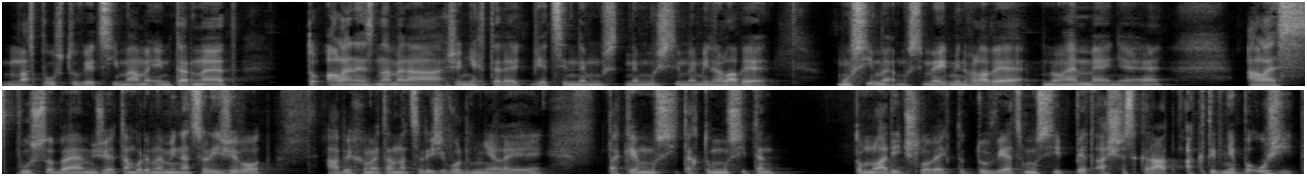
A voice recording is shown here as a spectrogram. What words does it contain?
na spoustu věcí, máme internet, to ale neznamená, že některé věci nemus, nemusíme mít v hlavě. Musíme, musíme jich mít v hlavě mnohem méně, ale způsobem, že tam budeme mít na celý život. A abychom je tam na celý život měli, tak, je musí, tak to musí ten, to mladý člověk to, tu věc musí pět až šestkrát aktivně použít.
